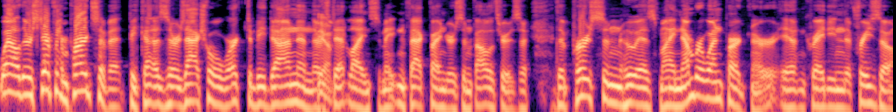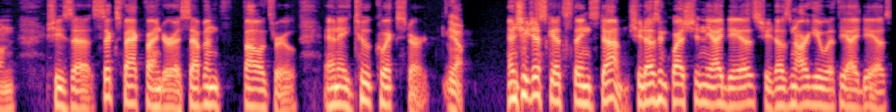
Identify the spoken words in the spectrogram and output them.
Well, there's different parts of it because there's actual work to be done and there's yeah. deadlines to meet and fact finders and follow throughs. The person who is my number one partner in creating the free zone, she's a six fact finder, a seven follow through, and a two quick start. Yeah. And she just gets things done. She doesn't question the ideas. She doesn't argue with the ideas.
